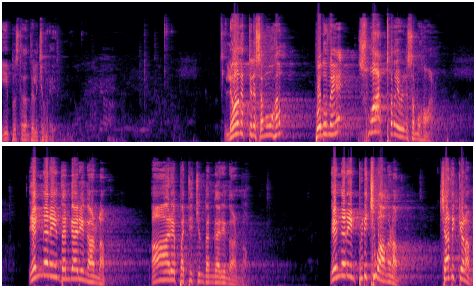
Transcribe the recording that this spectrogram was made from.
ഈ പുസ്തകം തെളിച്ചു പറയും ലോകത്തിലെ സമൂഹം പൊതുവെ സ്വാർത്ഥതയുടെ സമൂഹമാണ്. എങ്ങനെയും തൻകാര്യം കാണണം. ആരെ പറ്റിച്ചും തൻകാര്യം കാണണം. എങ്ങനെയും പിടിച്ചു വാങ്ങണം. ചതിക്കണം.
